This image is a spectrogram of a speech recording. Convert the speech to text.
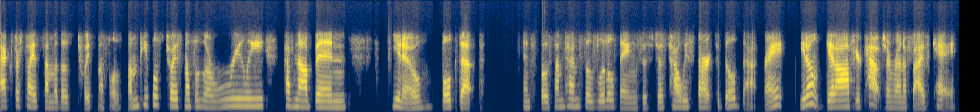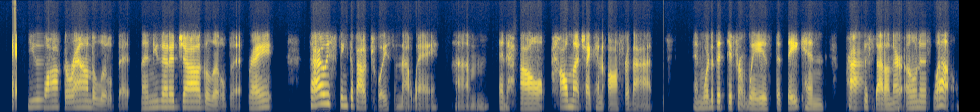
exercise some of those choice muscles? Some people's choice muscles are really have not been, you know, bulked up. And so sometimes those little things is just how we start to build that, right? You don't get off your couch and run a 5K. You walk around a little bit, then you got to jog a little bit, right? So I always think about choice in that way um, and how how much I can offer that, and what are the different ways that they can practice that on their own as well.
